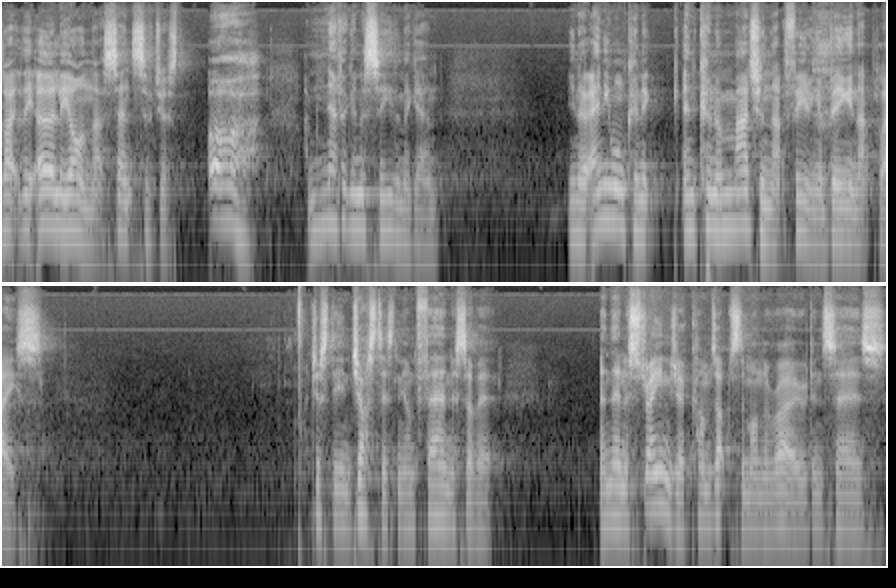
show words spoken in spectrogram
like the early on, that sense of just, oh, I'm never going to see them again. You know, anyone can, and can imagine that feeling of being in that place. Just the injustice and the unfairness of it. And then a stranger comes up to them on the road and says,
